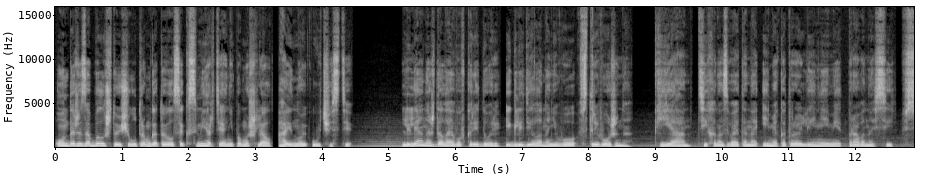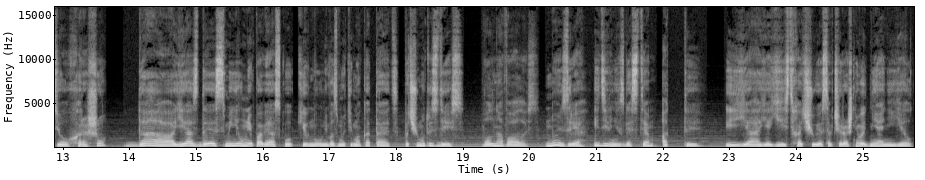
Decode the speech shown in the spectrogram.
Он даже забыл, что еще утром готовился к смерти, а не помышлял о иной участи. Лилиана ждала его в коридоре и глядела на него встревоженно. «Кьян», — тихо называет она имя, которое Ли не имеет права носить. «Все хорошо?» «Да, а я с ДС сменил мне повязку», — кивнул невозмутимо катаец. «Почему ты здесь?» Волновалась. «Ну и зря. Иди вниз гостям. А ты?» «И я, я есть хочу, я со вчерашнего дня не ел».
